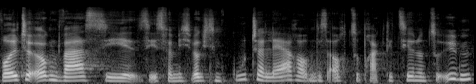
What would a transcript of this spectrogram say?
wollte irgendwas, sie, sie ist für mich wirklich ein guter Lehrer, um das auch zu praktizieren und zu üben.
